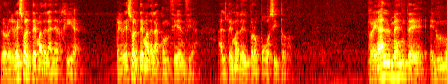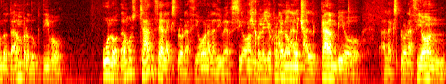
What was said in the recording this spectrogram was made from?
pero regreso al tema de la energía, regreso al tema de la conciencia, al tema del propósito. Realmente, en un mundo tan productivo, uno, damos chance a la exploración, a la diversión, Híjole, yo creo que al, no al- mucho. al cambio. a la exploración.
